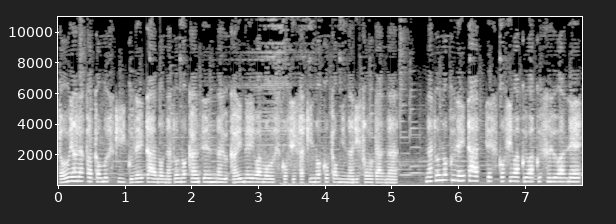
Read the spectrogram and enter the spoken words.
どうやらパトムスキークレーターの謎の完全なる解明はもう少し先のことになりそうだな。謎のクレーターって少しワクワクするわね。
